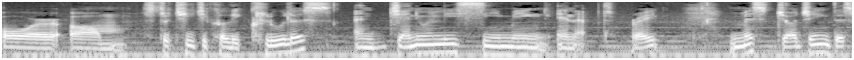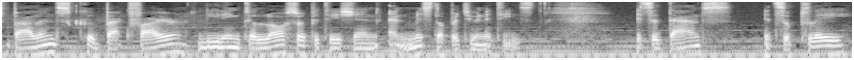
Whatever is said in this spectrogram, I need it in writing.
or um, strategically clueless and genuinely seeming inept, right? Misjudging this balance could backfire, leading to lost reputation and missed opportunities. It's a dance, it's a play,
